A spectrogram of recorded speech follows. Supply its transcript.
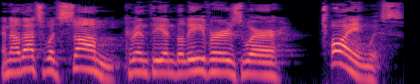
And now that's what some Corinthian believers were toying with.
